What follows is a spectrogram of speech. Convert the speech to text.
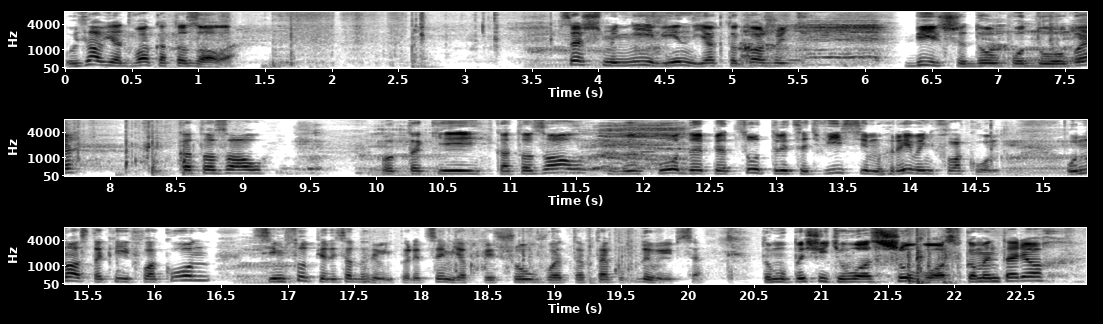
Взяв я два катозала. Все ж мені він, як то кажуть, більше до вподоби катозал. От такий катозал виходить 538 гривень флакон. У нас такий флакон 750 гривень. Перед цим я прийшов в аптеку, дивився. Тому пишіть у вас, що у вас в коментарях,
